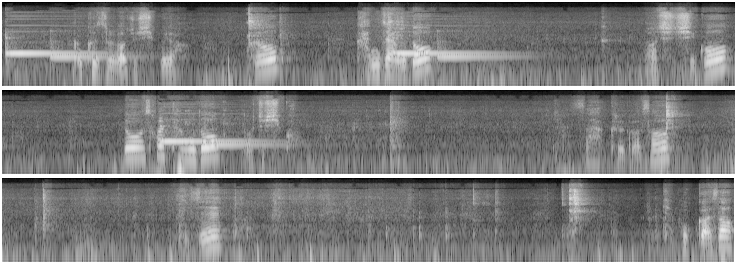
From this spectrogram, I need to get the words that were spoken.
한 큰술 넣어주시고요. 또 간장도 넣어주시고 또 설탕도 넣어주시고 싹 긁어서 이제 이렇게 볶아서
